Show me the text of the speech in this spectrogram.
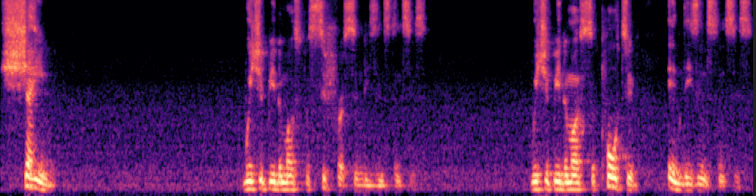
Shame. We should be the most vociferous in these instances. We should be the most supportive in these instances.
